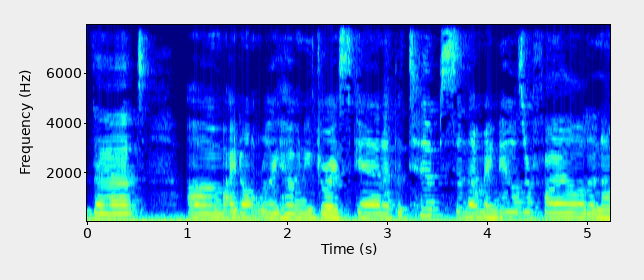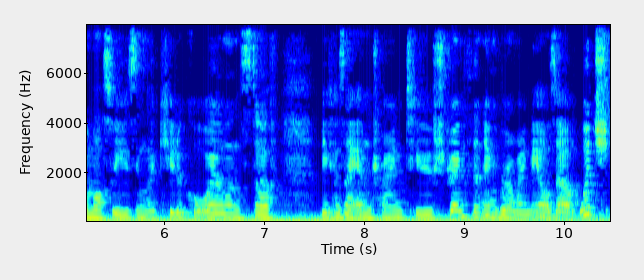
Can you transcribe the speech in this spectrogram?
that um, I don't really have any dry skin at the tips and that my nails are filed and I'm also using like cuticle oil and stuff because I am trying to strengthen and grow my nails out, which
